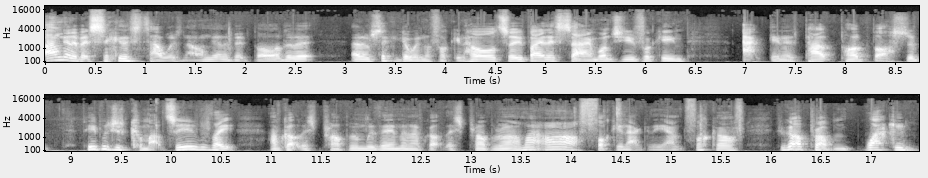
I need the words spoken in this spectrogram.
I'm getting a bit sick of this towers now. I'm getting a bit bored of it. And I'm sick of going the fucking hole. So by this time, once you fucking acting as pod, boss, people just come up to you with like, I've got this problem with him and I've got this problem. I'm like, oh, fucking agony ant, fuck off. If you've got a problem, whack him.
